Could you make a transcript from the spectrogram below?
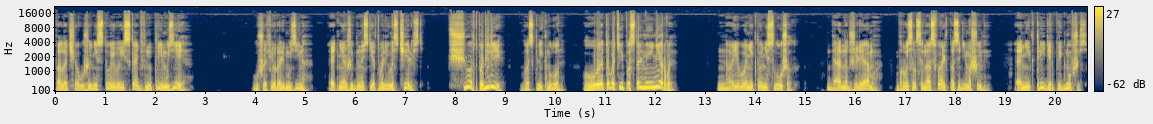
Палача уже не стоило искать внутри музея. У шофера лимузина от неожиданности отвалилась челюсть. «Черт побери!» — воскликнул он. «У этого типа стальные нервы!» Но его никто не слушал. Данна Джулиамо бросился на асфальт позади машины, а Ник Триггер, пригнувшись,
